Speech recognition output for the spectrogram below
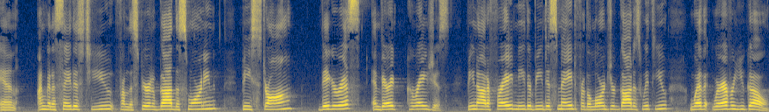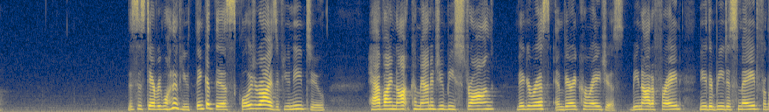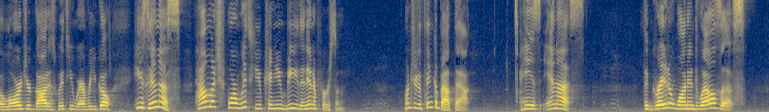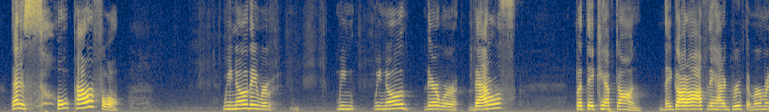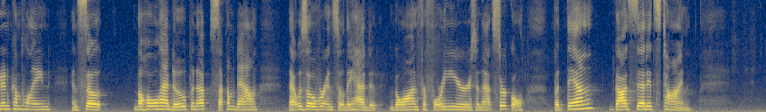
And I'm going to say this to you from the Spirit of God this morning be strong, vigorous, and very courageous. Be not afraid, neither be dismayed, for the Lord your God is with you whether, wherever you go. This is to every one of you. Think of this. Close your eyes if you need to. Have I not commanded you be strong, vigorous, and very courageous? Be not afraid, neither be dismayed, for the Lord your God is with you wherever you go. He's in us. How much more with you can you be than in a person? I want you to think about that. He's in us. The greater one indwells us. That is so powerful. We know they were we we know there were battles, but they kept on. They got off. They had a group that murmured and complained, and so the hole had to open up, suck them down that was over, and so they had to go on for 40 years in that circle. But then God said, It's time.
